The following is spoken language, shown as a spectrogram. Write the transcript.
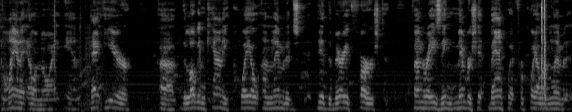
Atlanta, Illinois, and that year, uh, the Logan County Quail Unlimited did the very first fundraising membership banquet for Quail Unlimited,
